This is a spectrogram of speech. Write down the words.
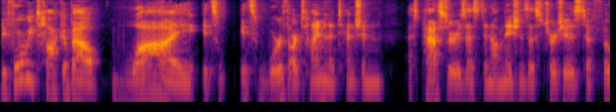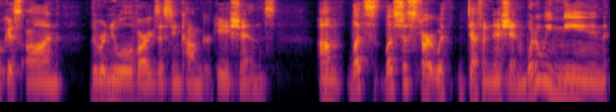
Before we talk about why it's it's worth our time and attention as pastors, as denominations, as churches to focus on the renewal of our existing congregations, um, let's let's just start with definition. What do we mean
